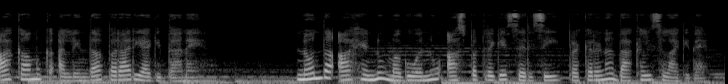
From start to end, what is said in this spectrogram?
ಆ ಕಾಮುಕ ಅಲ್ಲಿಂದ ಪರಾರಿಯಾಗಿದ್ದಾನೆ. ನೊಂದ ಆ ಹೆಣ್ಣು ಮಗುವನ್ನು ಆಸ್ಪತ್ರೆಗೆ ಸೇರಿಸಿ ಪ್ರಕರಣ ದಾಖಲಿಸಲಾಗಿದೆ.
